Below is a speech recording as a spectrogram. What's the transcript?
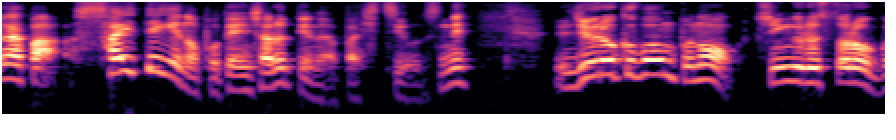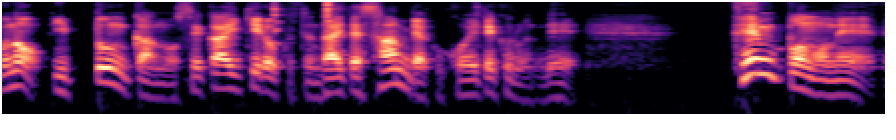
らやっぱ最低限のポテンシャルっていうのはやっぱり必要ですね。16ポンプのシングルストロークの1分間の世界記録って大体300超えてくるんで、テンポのね、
